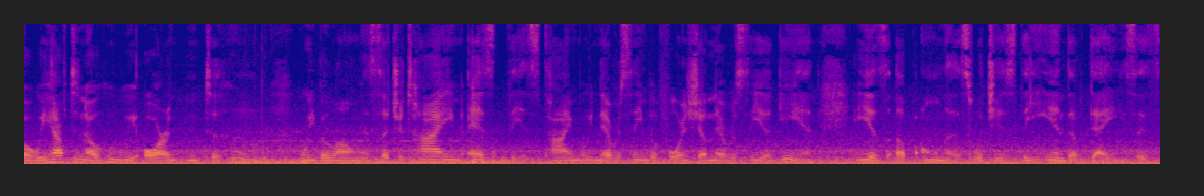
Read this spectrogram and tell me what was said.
For we have to know who we are and to whom we belong in such a time as this time we never seen before and shall never see again is up on us, which is the end of days. As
